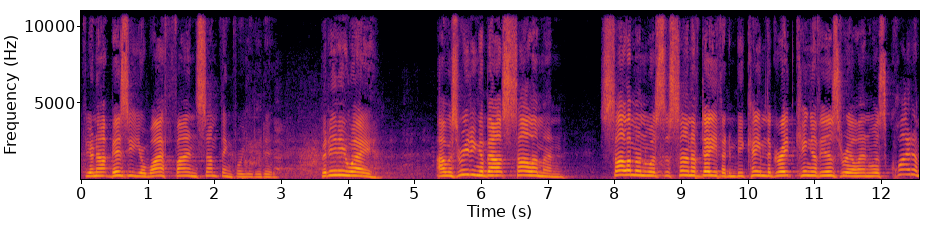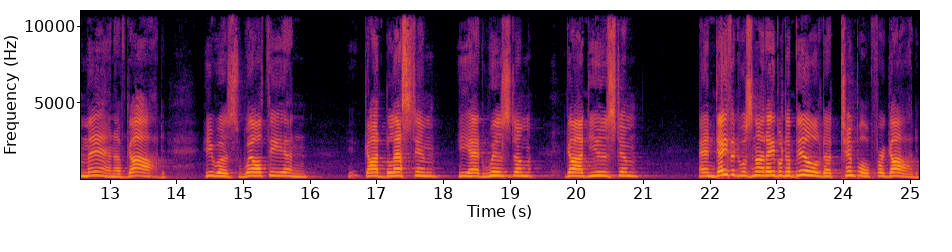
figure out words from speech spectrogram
If you're not busy, your wife finds something for you to do. But anyway, I was reading about Solomon. Solomon was the son of David and became the great king of Israel and was quite a man of God. he was wealthy and God blessed him. He had wisdom. God used him. And David was not able to build a temple for God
